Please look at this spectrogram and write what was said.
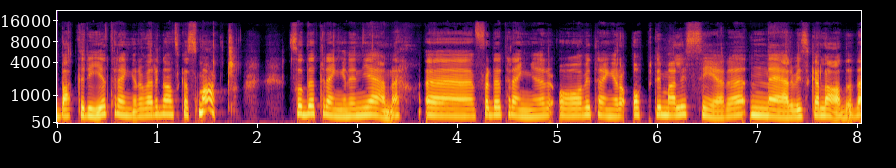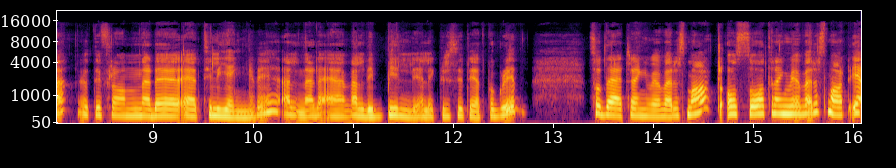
batteriet trenger å være ganske smart. Så det trenger en hjerne. For det trenger å, vi trenger å optimalisere når vi skal lade det, ut ifra når det er tilgjengelig, eller når det er veldig billig elektrisitet på grid. Så der trenger vi å være smart. Og så trenger vi å være smart i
